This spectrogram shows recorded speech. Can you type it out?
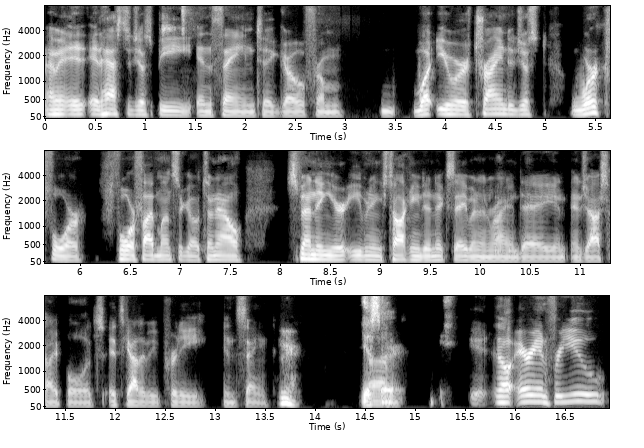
I mean, it, it has to just be insane to go from what you were trying to just work for four or five months ago to now spending your evenings talking to Nick Saban and Ryan Day and, and Josh Heupel. It's it's got to be pretty insane. Yeah. Yes, um, sir. You know, Arion, for you,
